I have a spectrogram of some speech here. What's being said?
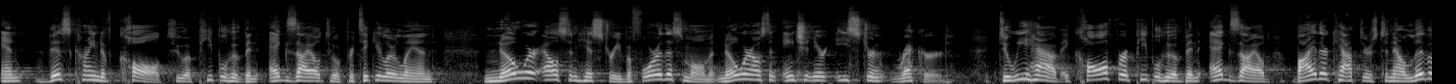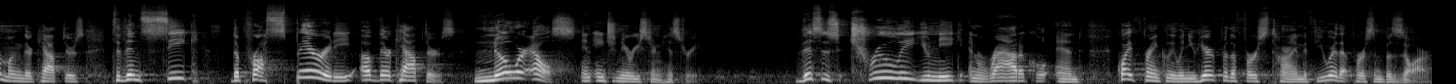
and this kind of call to a people who've been exiled to a particular land, Nowhere else in history before this moment, nowhere else in ancient Near Eastern record, do we have a call for a people who have been exiled by their captors to now live among their captors, to then seek the prosperity of their captors. Nowhere else in ancient Near Eastern history. This is truly unique and radical, and quite frankly, when you hear it for the first time, if you are that person, bizarre.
